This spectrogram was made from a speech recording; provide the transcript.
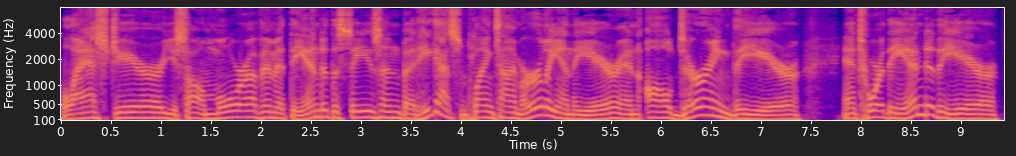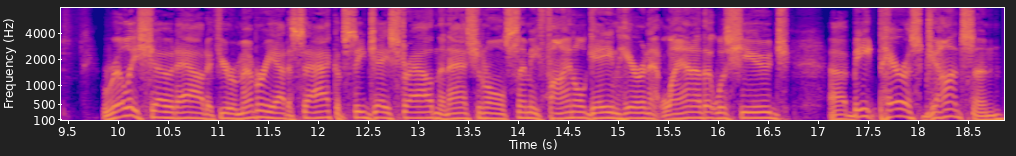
last year. You saw more of him at the end of the season, but he got some playing time early in the year and all during the year. And toward the end of the year, really showed out. If you remember, he had a sack of C.J. Stroud in the national semifinal game here in Atlanta that was huge. Uh, beat Paris Johnson,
